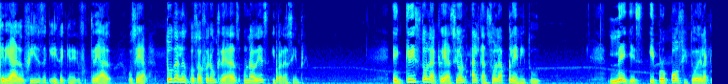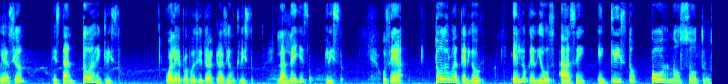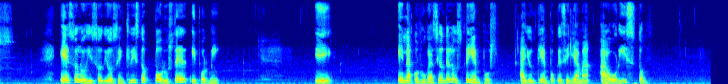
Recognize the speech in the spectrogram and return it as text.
creado, fíjese que dice que fue creado. O sea, Todas las cosas fueron creadas una vez y para siempre. En Cristo la creación alcanzó la plenitud. Leyes y propósito de la creación están todas en Cristo. ¿Cuál es el propósito de la creación? Cristo. Las leyes, Cristo. O sea, todo lo anterior es lo que Dios hace en Cristo por nosotros. Eso lo hizo Dios en Cristo por usted y por mí. Y en la conjugación de los tiempos hay un tiempo que se llama aoristo.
